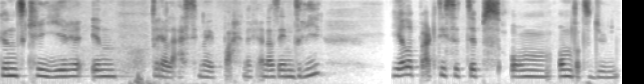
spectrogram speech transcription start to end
kunt creëren in de relatie met je partner. En dat zijn drie hele praktische tips om, om dat te doen.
